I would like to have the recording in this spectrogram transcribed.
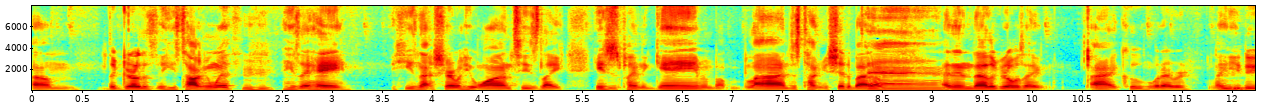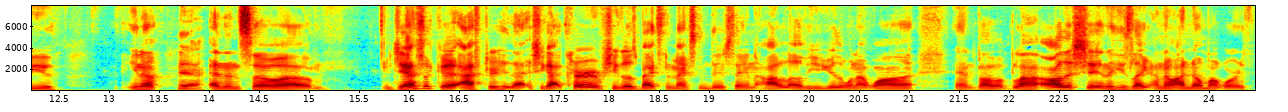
um, the girl that he's talking with. mm-hmm. And he's like, hey, he's not sure what he wants. He's like, he's just playing the game and blah blah blah, and just talking shit about him. And then the other girl was like, all right, cool, whatever. Like you Mhm. do you, you know. yeah. And then so um, Jessica, after that, she got curved. She goes back to the Mexican dude saying, "I love you. You're the one I want," and blah blah blah, all this shit. And then he's like, "I know, I know my worth."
